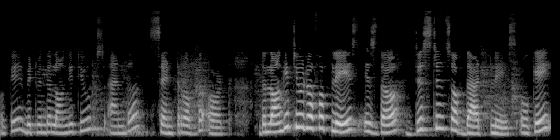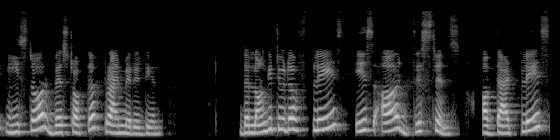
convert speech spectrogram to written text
okay between the longitudes and the center of the earth the longitude of a place is the distance of that place, okay, east or west of the prime meridian. The longitude of place is a distance of that place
